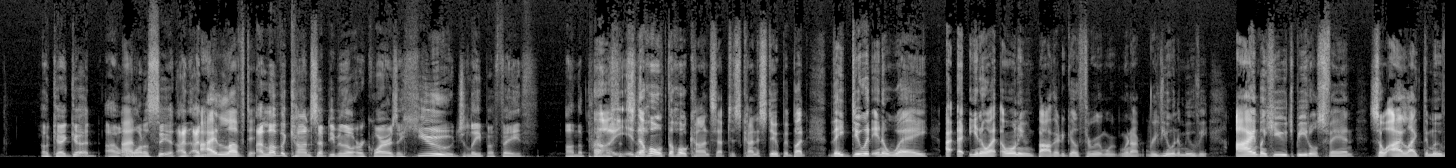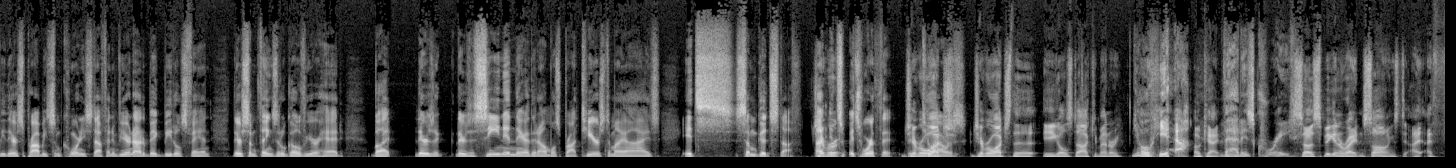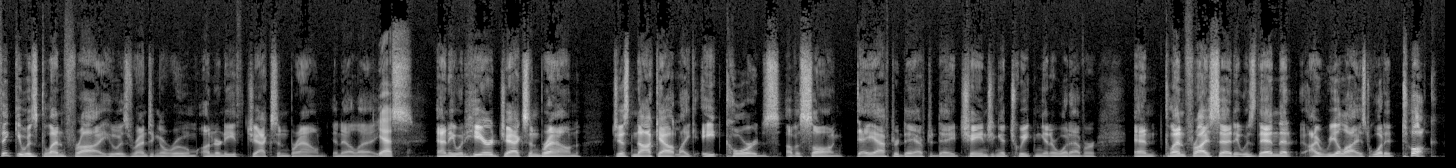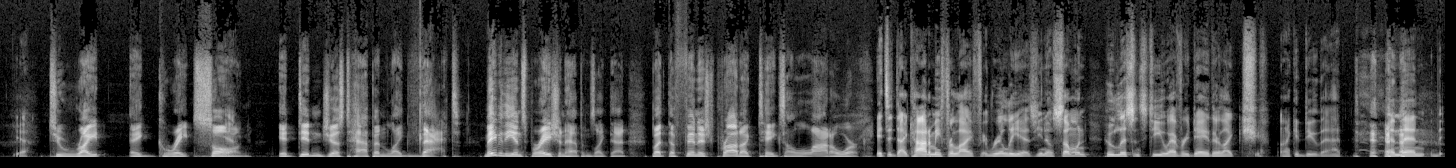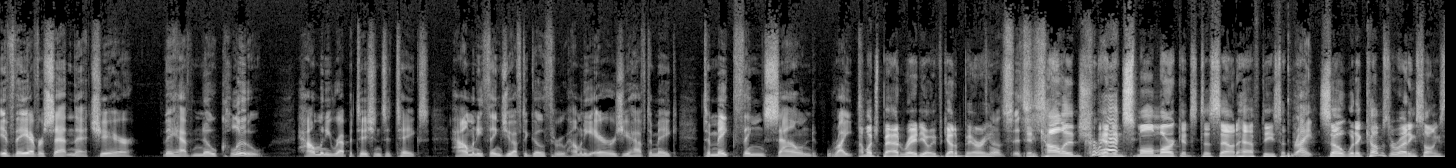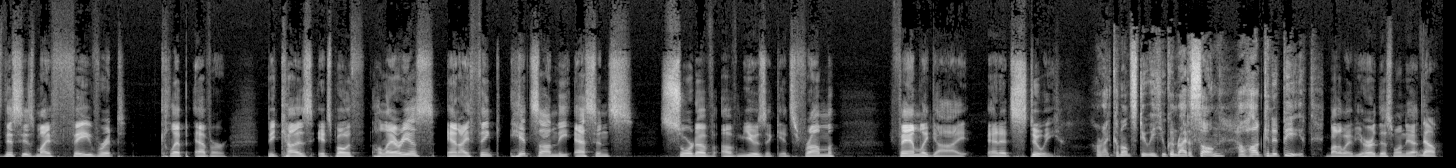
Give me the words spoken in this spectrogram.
okay good i, I, I- want to see it I, I, I loved it. I love the concept even though it requires a huge leap of faith on the Uh, premise itself. the whole the whole concept is kind of stupid, but they do it in a way. I, I, you know what? I won't even bother to go through it. We're, we're not reviewing a movie. I'm a huge Beatles fan, so I like the movie. There's probably some corny stuff, and if you're not a big Beatles fan, there's some things that'll go over your head. But there's a there's a scene in there that almost brought tears to my eyes. It's some good stuff. Uh, ever- it's it's worth it. did you ever watch Hours. did you ever watch the eagles documentary Oh yeah. okay That is great. So speaking of writing songs, I, I think it was Glenn Frey who was renting a room underneath Jackson Browne in L.A. Yes. and he would hear Jackson Browne just knock out like eight chords of a song day after day after day, changing it, tweaking it, or whatever. And Glenn Frey said it was then that I realized what it took Yeah. to write a great song. It didn't just happen like that. Maybe the inspiration happens like that, but the finished product takes a lot of work. It's a dichotomy for life. It really is. You know, someone who listens to you every day, they're like, I could do that. and then if they ever sat in that chair, they have no clue how many repetitions it takes, how many things you have to go through, how many errors you have to make to make things sound right. How much bad radio you've got to bury No, it's- it's in just- college and in small markets to sound half decent. Right. So when it comes to writing songs, this is my favorite clip ever because it's both hilarious and I think hits on the essence sort of of music. It's from Family Guy and it's Stewie. All right, come on, Stewie. You can write a song. How hard can it be? By the way, have you heard this one yet? No.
